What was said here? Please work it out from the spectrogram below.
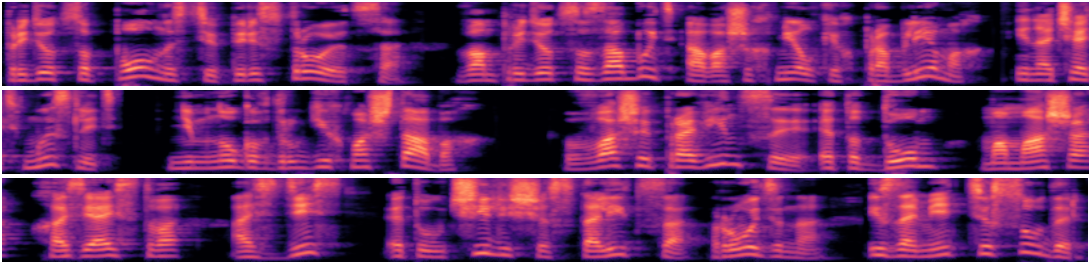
придется полностью перестроиться. Вам придется забыть о ваших мелких проблемах и начать мыслить немного в других масштабах. В вашей провинции это дом, мамаша, хозяйство, а здесь это училище, столица, родина. И заметьте, сударь,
